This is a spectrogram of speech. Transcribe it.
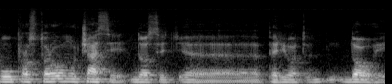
у просторовому часі досить е... період довгий.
